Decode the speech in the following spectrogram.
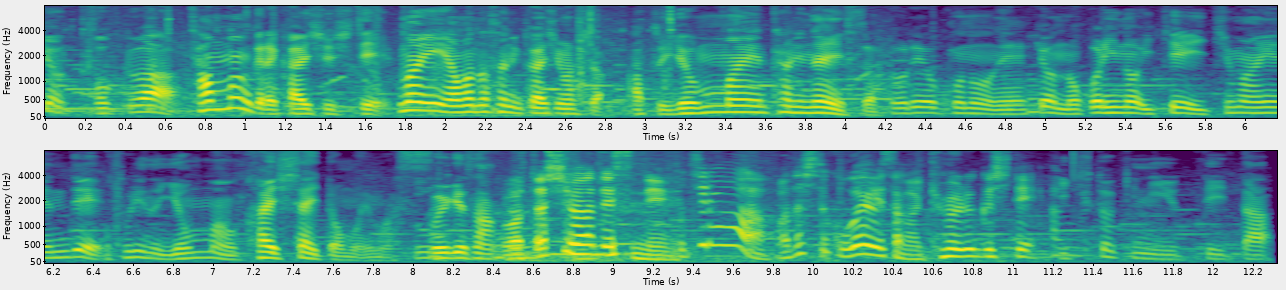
今日僕は3万ぐらい回収して1万円山田さんに返しましたあと4万円足りないですわそれをこのね今日残りの池1万円で残りの4万を返したいと思います小池さん私はですねこちらは私と小林さんが協力して行く時に言っていた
